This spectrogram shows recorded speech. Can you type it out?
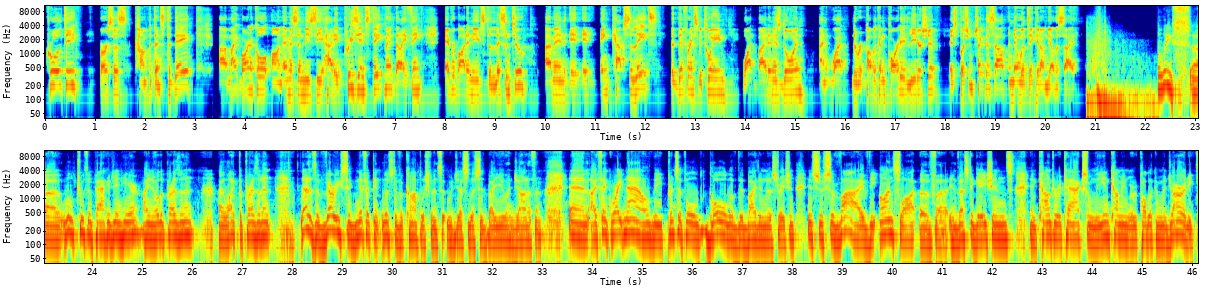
Cruelty versus competence. Today, uh, Mike Barnicle on MSNBC had a prescient statement that I think everybody needs to listen to. I mean, it, it encapsulates the difference between what Biden is doing and what the Republican Party leadership is pushing. Check this out, and then we'll take it on the other side. Elise, uh, little truth in packaging here. I know the president. I like the president. That is a very significant list of accomplishments that were just listed by you and Jonathan. And I think right now the principal goal of the Biden administration is to survive the onslaught of uh, investigations and counterattacks from the incoming Republican majority.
